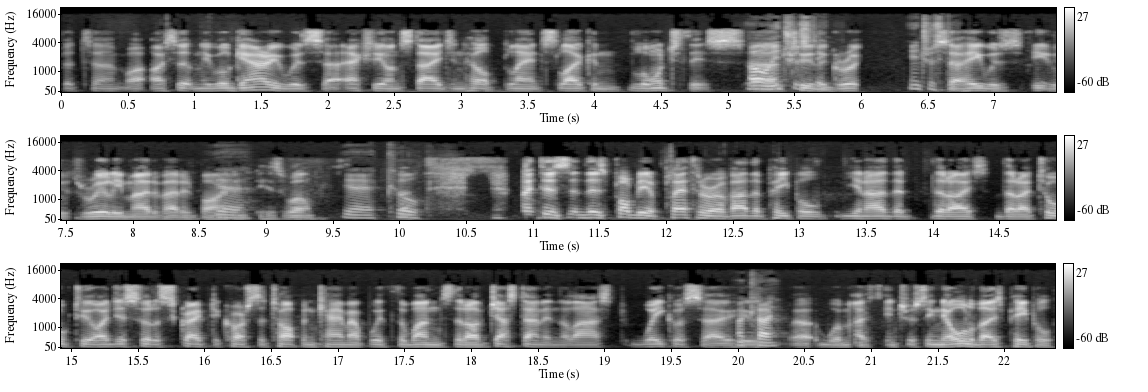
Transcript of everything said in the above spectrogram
but um, I, I, certainly will. Gary was uh, actually on stage and helped Lance Loken launch this oh, uh, to the group. Interesting. So he was he was really motivated by yeah. it as well. Yeah, cool. but there's there's probably a plethora of other people, you know, that, that I that I talked to. I just sort of scraped across the top and came up with the ones that I've just done in the last week or so who okay. uh, were most interesting. Now, all of those people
